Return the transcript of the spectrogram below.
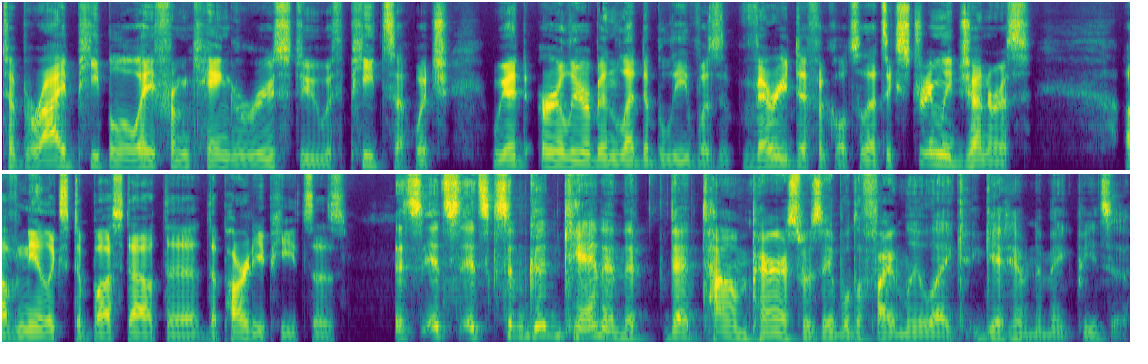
to bribe people away from kangaroo stew with pizza, which we had earlier been led to believe was very difficult. So that's extremely generous of Neelix to bust out the the party pizzas. It's it's it's some good canon that that Tom Paris was able to finally like get him to make pizza.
